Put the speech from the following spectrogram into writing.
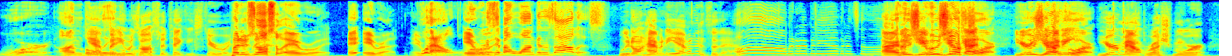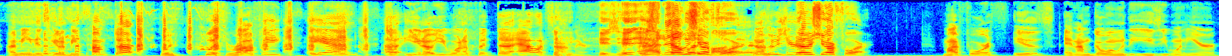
Were unbelievable. Yeah, but he was also taking steroids. But he was also day. A Roy, A Rod. well. What were we say about Juan Gonzalez? We don't have any evidence of that. Oh, we don't have any evidence of that. All right, But who's you- your who's you your got- four? Your, who's your, your I mean, four? Your Mount Rushmore. I mean, it's going to be pumped up with with Rafi, and uh, you know, you want to put uh, Alex on there. His, his, his, no, who's your him on four? No, who's your? No, who's your four? My fourth is, and I'm going with the easy one here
